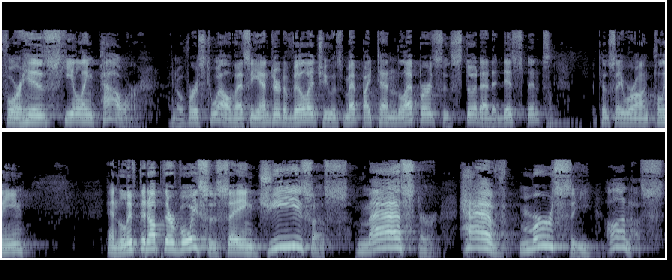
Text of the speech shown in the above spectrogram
for his healing power. You know, verse 12 As he entered a village, he was met by ten lepers who stood at a distance because they were unclean and lifted up their voices, saying, Jesus, Master, have mercy on us.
